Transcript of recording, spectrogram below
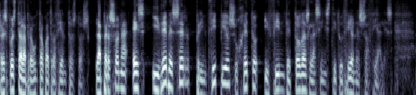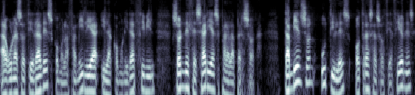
Respuesta a la pregunta 402. La persona es y debe ser principio, sujeto y fin de todas las instituciones sociales. Algunas sociedades, como la familia y la comunidad civil, son necesarias para la persona. También son útiles otras asociaciones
